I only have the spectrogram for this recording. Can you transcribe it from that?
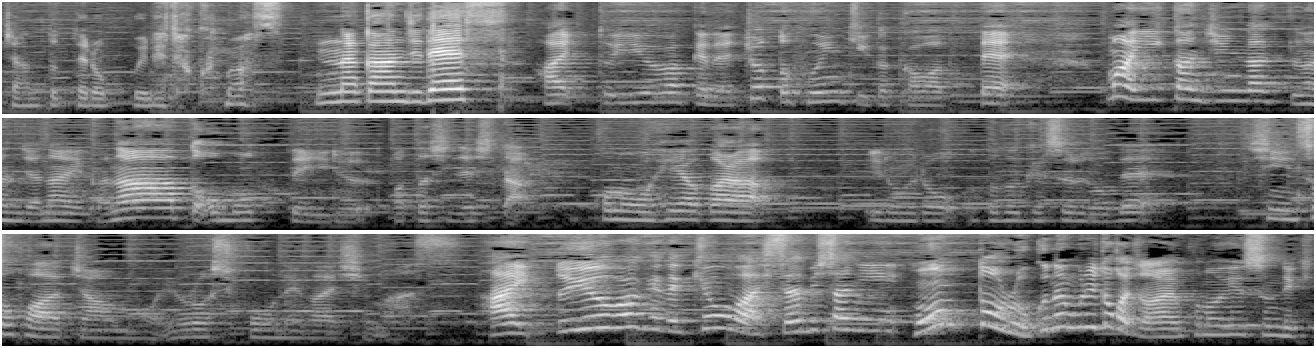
ちゃんとテロップ入れておきます。こんな感じです。はい。というわけで、ちょっと雰囲気が変わって、まあ、いい感じになってたんじゃないかなと思っている私でした。このお部屋からいろいろお届けするので、新ソファーちゃんもよろしくお願いします。はい。というわけで今日は久々に、ほんと6年ぶりとかじゃない？この家住んでき、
